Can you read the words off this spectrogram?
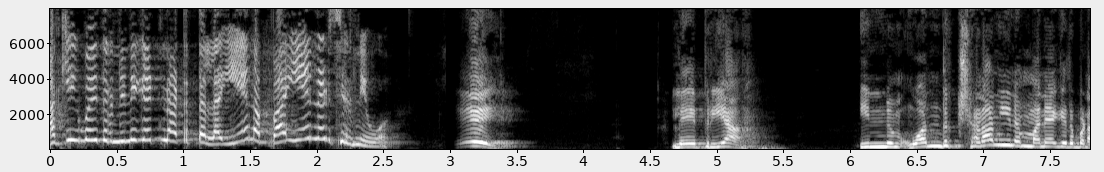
ಆಕಿಗೆ ಬೈದ್ರೆ ನಿನಗೆ ಎಟ್ ನಾಟತ್ತಲ್ಲ ಏನಪ್ಪ? ಏನ್ ನಡೆಸಿರಿ ನೀವು? ಏಯ್ ಲೇ ಪ್ರಿಯಾ, ಇನ್ನು ಒಂದು ಕ್ಷಣ ನೀ ನಮ್ಮ ಮನೆಯಾಗ ಇರ್ಬೇಡ.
